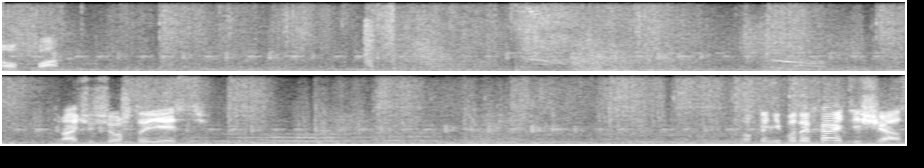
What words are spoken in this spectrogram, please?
О, oh, фак. Трачу все, что есть. Только не подыхайте сейчас.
